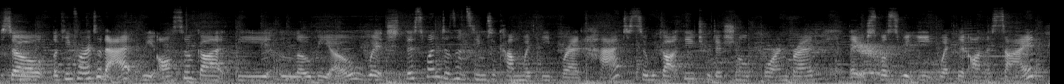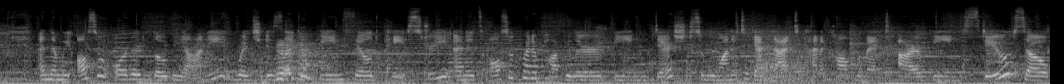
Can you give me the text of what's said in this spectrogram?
So looking forward to that. We also got the Lobio, which this one doesn't seem to come with the bread hat. So we got the traditional cornbread that you're supposed to eat with it on the side. And then we also ordered lobiani, which is like a bean-filled pastry, and it's also quite a popular bean dish. So we wanted to get that to kind of complement our bean stew. So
